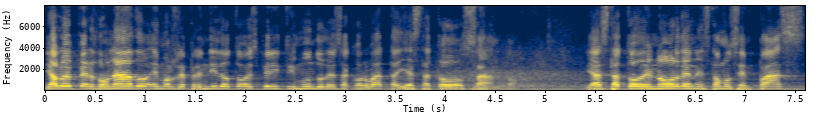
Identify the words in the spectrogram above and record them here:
Ya lo he perdonado, hemos reprendido todo espíritu inmundo de esa corbata y ya está todo santo. Ya está todo en orden, estamos en paz,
